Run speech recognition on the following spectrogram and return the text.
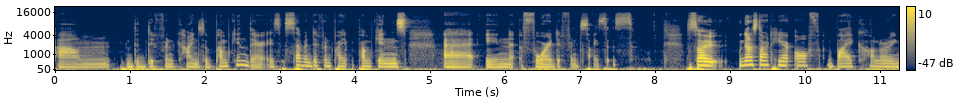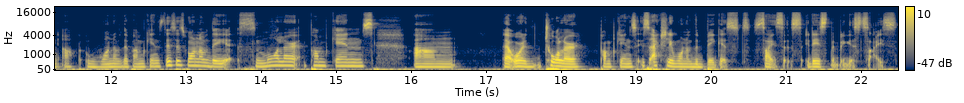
um, the different kinds of pumpkin. There is seven different pumpkins uh, in four different sizes. So we're gonna start here off by coloring up one of the pumpkins. This is one of the smaller pumpkins um, uh, or taller pumpkins. It's actually one of the biggest sizes. It is the biggest size,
